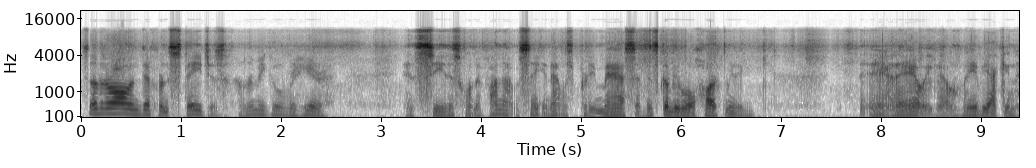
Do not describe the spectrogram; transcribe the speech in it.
So they're all in different stages. Now let me go over here and see this one. If I'm not mistaken, that was pretty massive. It's going to be a little hard for me to... There, there we go. Maybe I can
